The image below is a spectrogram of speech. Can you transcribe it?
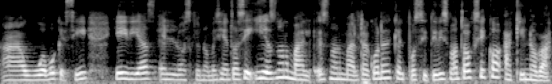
a huevo que sí, y hay días en los que no me siento así y es normal, es normal, recuerden que el positivismo tóxico aquí no va,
